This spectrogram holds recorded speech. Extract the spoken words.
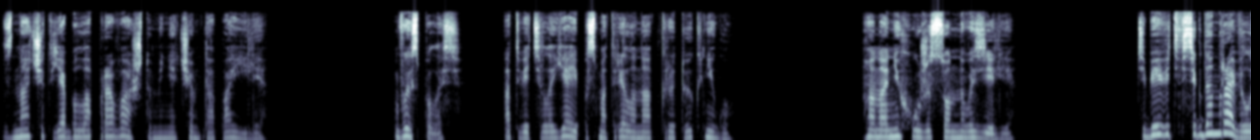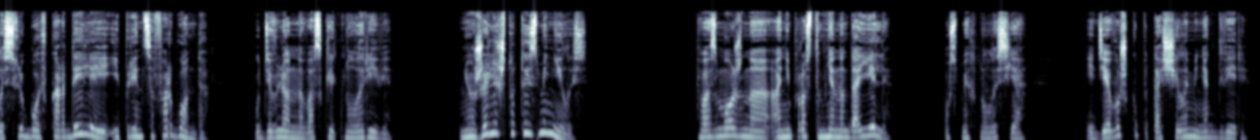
Значит, я была права, что меня чем-то опоили. Выспалась, ответила я и посмотрела на открытую книгу. Она не хуже сонного зелья. Тебе ведь всегда нравилась любовь Корделии и принца Фаргонда, удивленно воскликнула Риви. Неужели что-то изменилось? Возможно, они просто мне надоели, усмехнулась я, и девушка потащила меня к двери.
